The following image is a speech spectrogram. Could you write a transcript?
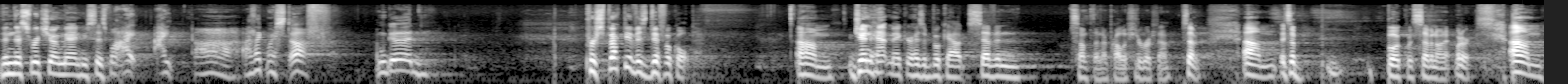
than this rich young man who says, Well, I, I, ah, I like my stuff. I'm good. Perspective is difficult. Um, Jen Hatmaker has a book out, Seven something. I probably should have written down. Seven. Um, it's a book with seven on it, whatever. Um,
